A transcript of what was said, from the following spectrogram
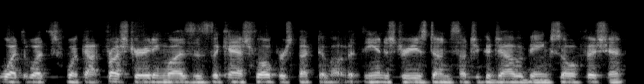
what what's what got frustrating was is the cash flow perspective of it. The industry has done such a good job of being so efficient,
